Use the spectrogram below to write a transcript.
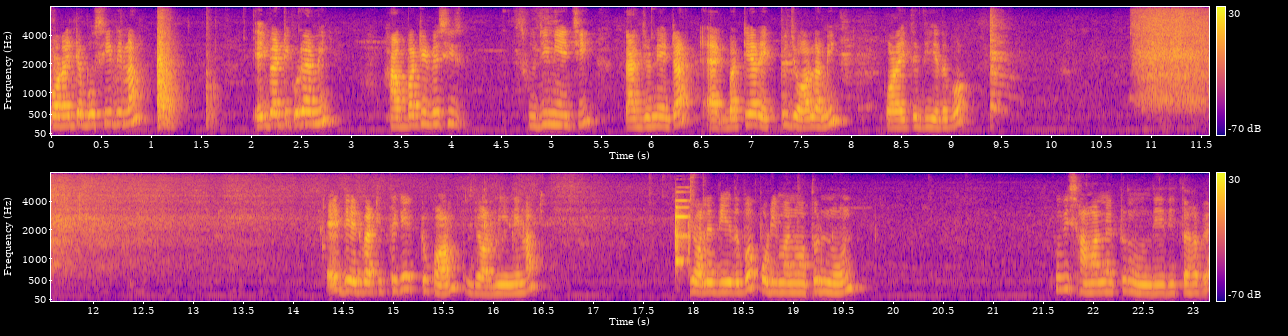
কড়াইটা বসিয়ে দিলাম। এই বাটি করে আমি হাফ বাটির বেশি সুজি নিয়েছি, তার জন্য এটা এক বাটি আর একটু জল আমি কড়াইতে দিয়ে দেবো। এই দেড় বাটির থেকে একটু কম জল নিয়ে নিলাম। জলে দিয়ে দেবো পরিমাণ মতো নুন। খুবই সামান্য একটু নুন দিয়ে দিতে হবে।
